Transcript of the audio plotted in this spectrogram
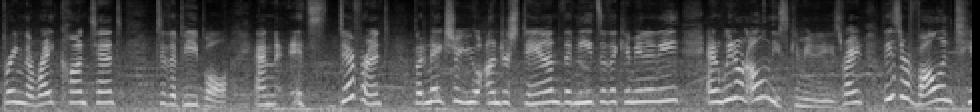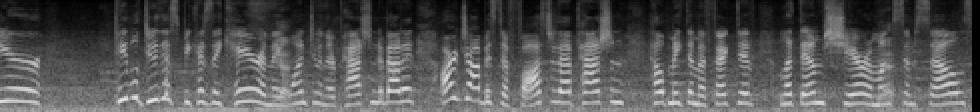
bring the right content to the people. And it's different, but make sure you understand the needs of the community. And we don't own these communities, right? These are volunteer, people do this because they care and they Yeah. want to and they're passionate about it. Our job is to foster that passion, help make them effective, let them share amongst Yeah. themselves.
